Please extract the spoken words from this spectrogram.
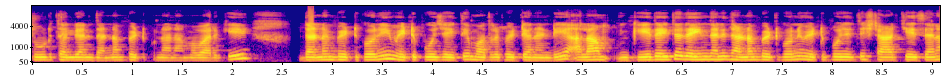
చూడు తల్లి అని దండం పెట్టుకున్నాను అమ్మవారికి. దండం పెట్టుకొని మెట్టి పూజ అయితే మొదలు పెట్టానండి. అలా ఇంకేదైతే అది అయిందని దండం పెట్టుకొని మెట్టి పూజ అయితే స్టార్ట్ చేశాను.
